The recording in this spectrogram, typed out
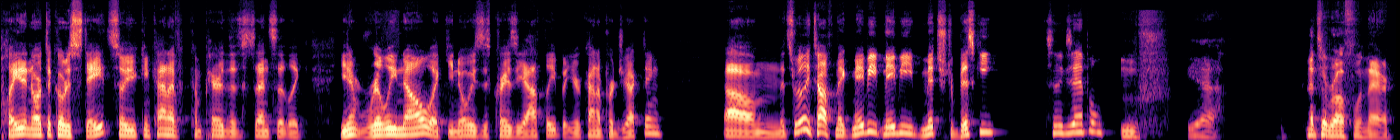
played at North Dakota State, so you can kind of compare the sense that like you didn't really know, like you know he's this crazy athlete, but you're kind of projecting. Um, it's really tough. Like maybe maybe Mitch Trubisky is an example. Oof, yeah, that's a rough one there.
